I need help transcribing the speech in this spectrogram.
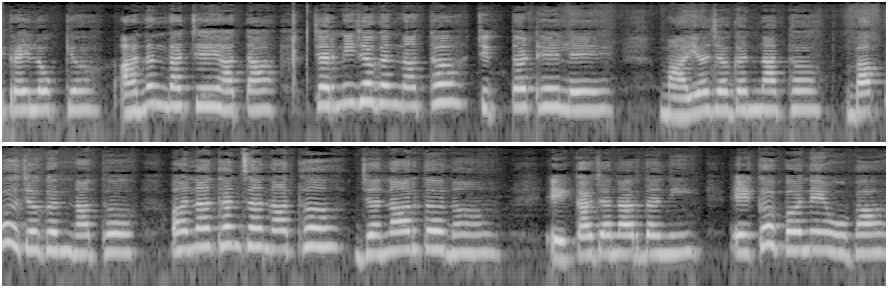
त्रैलोक्य आनंदाचे आता चरणी जगन्नाथ चित्त ठेले. माय जगन्नाथ बाप जगन्नाथ अनाथांचा नाथ जनार्दन. एका जनार्दनी एकपणे उभा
